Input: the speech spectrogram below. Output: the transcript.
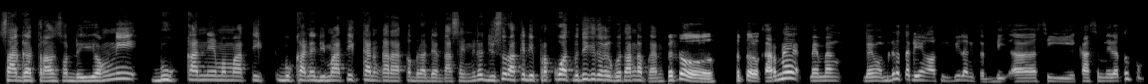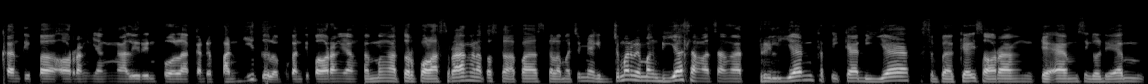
saga transfer De Jong nih bukannya mematik bukannya dimatikan karena keberadaan Casemiro justru akhirnya diperkuat. Berarti gitu kan gue tangkap kan? Betul betul. Karena memang memang benar tadi yang Alvin bilang itu di, uh, si Casemiro tuh bukan tipe orang yang ngalirin bola ke depan gitu loh, bukan tipe orang yang mengatur pola serangan atau segala apa segala macamnya gitu. Cuman memang dia sangat-sangat brilian ketika dia sebagai seorang DM single DM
